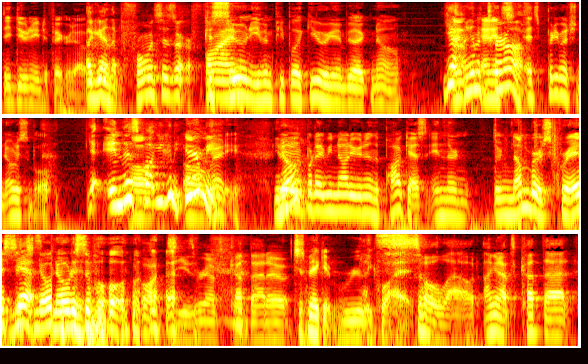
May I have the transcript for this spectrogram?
They do need to figure it out. Again, the performances are fine. soon, even people like you are going to be like, no. yeah, And- I'm gonna turn it's, off. It's pretty much noticeable. yeah, in this spot you can hear me. You No, know? but I mean, not even in the podcast. In their their numbers, Chris. Yes. It's no, noticeable. Oh, jeez, we're gonna have to cut that out. Just make it really quiet. So loud. I'm gonna have to cut that.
